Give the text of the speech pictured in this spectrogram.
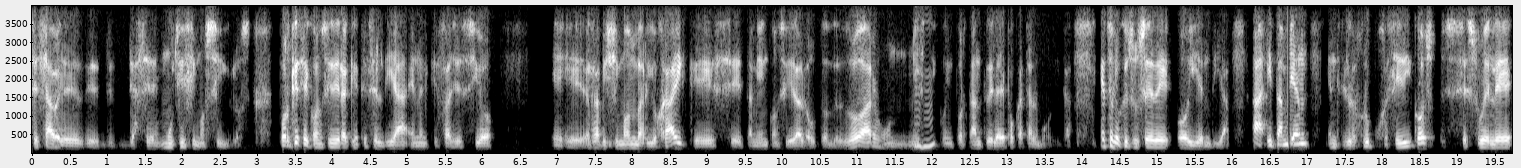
se sabe de, de, hace muchísimos siglos. ¿Por qué se considera que este es el día en el que falleció eh, Rabbi Shimon Bar Yochai, que es eh, también considerado el autor del Zohar, un místico importante de la época talmúdica. Esto es lo que sucede hoy en día. Ah, y también entre los grupos hasídicos se suele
